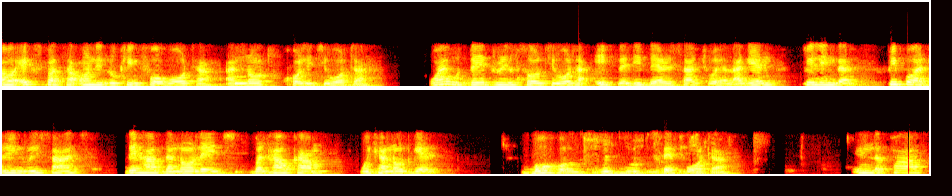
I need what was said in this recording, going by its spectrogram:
Our experts are only looking for water and not quality water. Why would they drill salty water if they did their research well? Again, feeling that people are doing research, they have the knowledge, but how come we cannot get boreholes with good, safe water? In the past,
